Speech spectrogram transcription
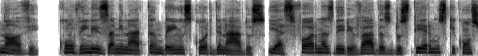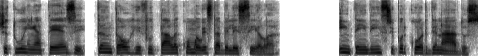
9 convém examinar também os coordenados e as formas derivadas dos termos que constituem a tese, tanto ao refutá-la como ao estabelecê-la. Entendem-se por coordenados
